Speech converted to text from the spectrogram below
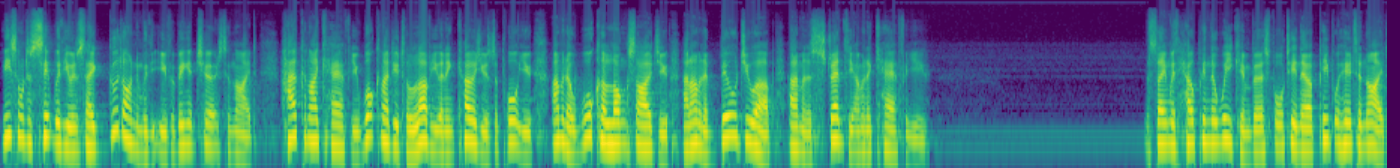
You need someone to sit with you and say, Good on with you for being at church tonight. How can I care for you? What can I do to love you and encourage you and support you? I'm going to walk alongside you and I'm going to build you up and I'm going to strengthen you. I'm going to care for you. The same with helping the weak in verse 14. There are people here tonight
